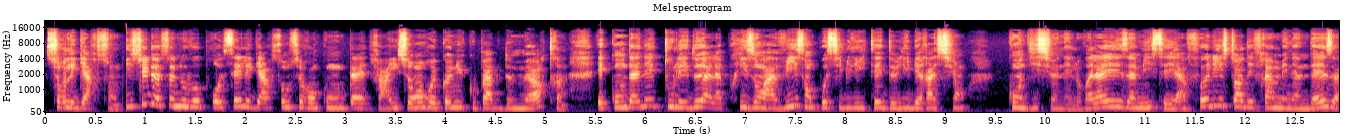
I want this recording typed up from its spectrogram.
sur les garçons. Issu de ce nouveau procès, les garçons seront condamnés, enfin, ils seront reconnus coupables de meurtre et condamnés tous les deux à la prison à vie sans possibilité de libération Voilà les amis, c'est la folle histoire des frères Menendez.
